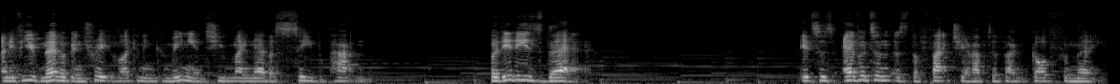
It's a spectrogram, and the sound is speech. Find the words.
And if you've never been treated like an inconvenience, you may never see the pattern but it is there. It's as evident as the fact you have to thank God for me.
